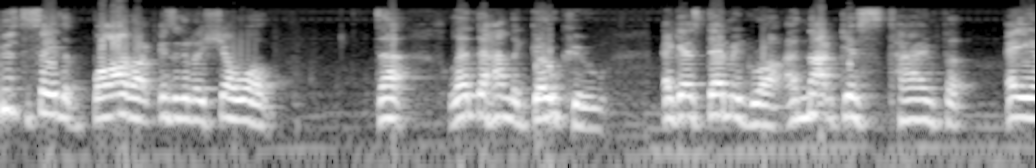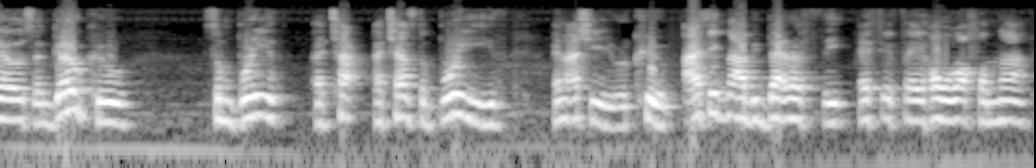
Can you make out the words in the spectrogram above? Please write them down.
who's to say that Bardock isn't going to show up to lend a hand to Goku against Demigra, and that gives time for Eos and Goku some breathe a, a chance to breathe and actually recoup. I think that'd be better if, the, if if they hold off on that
